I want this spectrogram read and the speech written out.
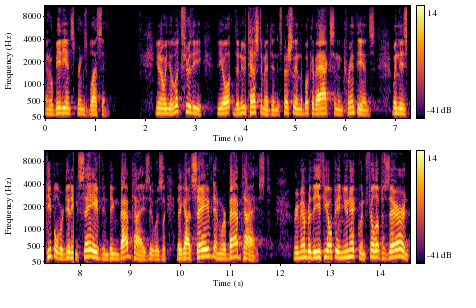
And obedience brings blessing. You know, when you look through the, the, the, New Testament, and especially in the book of Acts and in Corinthians, when these people were getting saved and being baptized, it was they got saved and were baptized. Remember the Ethiopian eunuch when Philip is there and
